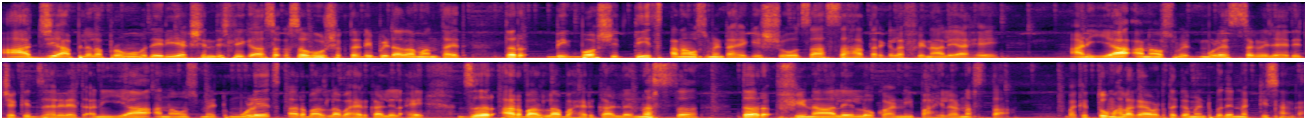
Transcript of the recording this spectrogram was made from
आज जी आपल्याला प्रोमोमध्ये रिॲक्शन दिसली की असं कसं होऊ शकतं डी पी दादा म्हणतायत तर बिग बॉसची तीच अनाऊन्समेंट आहे की शोचा सहा तारखेला फिनाले आहे. आणि या अनाऊन्समेंटमुळेच सगळे जे आहे ते चकित झालेले आहेत आणि या अनाऊन्समेंटमुळेच अरबाजला बाहेर काढलेलं आहे. जर अरबाजला बाहेर काढलं नसतं तर फिनाले लोकांनी पाहिला नसता. बाकी तुम्हाला काय वाटतं कमेंटमध्ये नक्की सांगा.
